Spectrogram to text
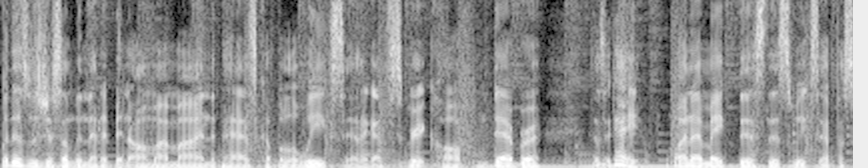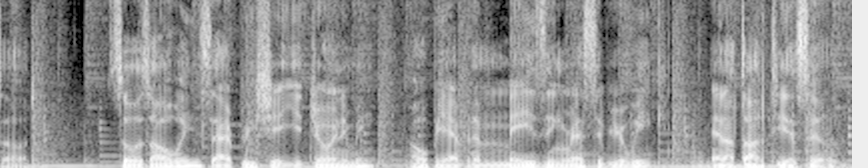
But this was just something that had been on my mind the past couple of weeks and I got this great call from Deborah. I was like, hey, why not make this this week's episode? So as always, I appreciate you joining me. I hope you have an amazing rest of your week and I'll talk to you soon.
